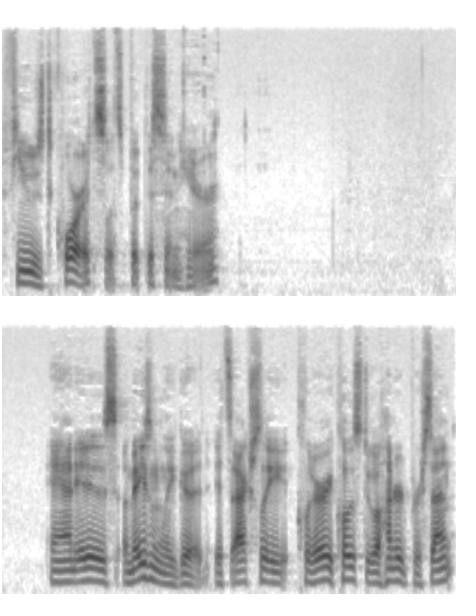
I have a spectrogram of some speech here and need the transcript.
fused quartz. Let's put this in here. And it is amazingly good. It's actually very close to 100%,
